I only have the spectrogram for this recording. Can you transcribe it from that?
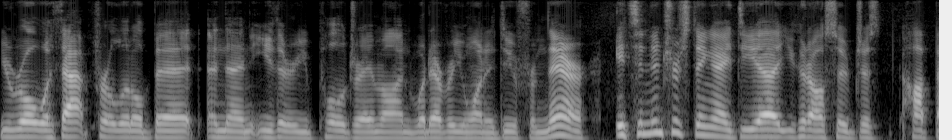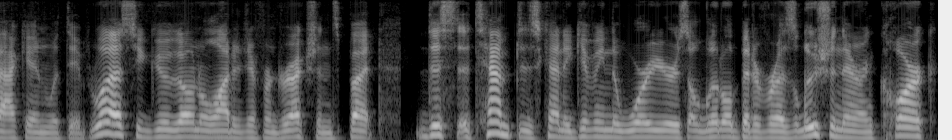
You roll with that for a little bit, and then either you pull Draymond, whatever you want to do from there. It's an interesting idea. You could also just hop back in with David West. You could go in a lot of different directions, but this attempt is kind of giving the Warriors a little bit of resolution there, and Clark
